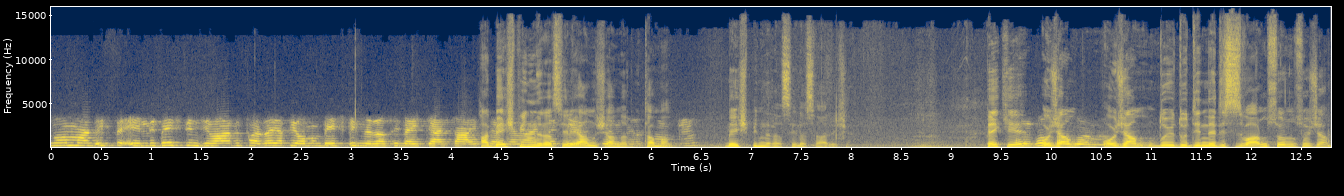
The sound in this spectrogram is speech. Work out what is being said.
normalde işte 55 bin civarı bir para yapıyor onun 5 bin lirasıyla ihtiyaç sahiplerine Ha 5000 versek lirasıyla yanlış anladım. Tamam. Hı hı. 5000 lirasıyla sadece. Peki Uygun hocam olur mu? hocam duydu dinledi siz var mı sorunuz hocam?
